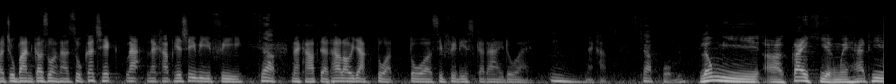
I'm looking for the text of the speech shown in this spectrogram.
ปัจจุบันกระทรวงสาธารณสุขก็เช็คแล้วนะครับ HIV ฟรีครับนะครับแต่ถ้าเราอยากตรวจตัวซิฟิลิสก็ได้ด้วยอืมนะครับ ครับผม แล้วมีอ่าใกล้เคียงไหมฮะที่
